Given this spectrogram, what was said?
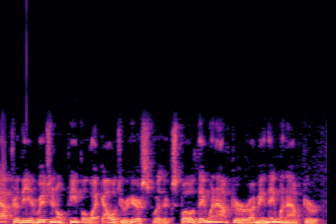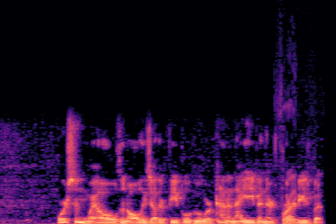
after the original people like Alger Hiss was exposed. They went after. I mean, they went after Orson Welles and all these other people who were kind of naive in their 30s, right. but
